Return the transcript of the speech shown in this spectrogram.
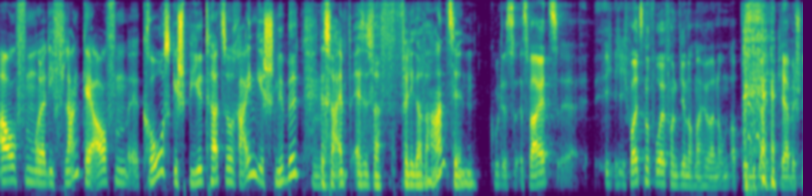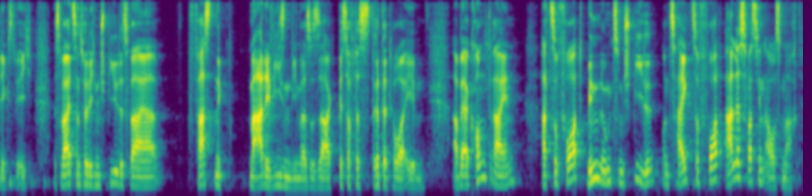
auf dem oder die Flanke auf dem äh, Groß gespielt hat, so reingeschnibbelt, mhm. das war einfach, es war völliger Wahnsinn. Gut, es, es war jetzt, äh, ich, ich wollte es nur vorher von dir nochmal hören, um, ob du die gleiche Kerbe schlägst wie ich. Es war jetzt natürlich ein Spiel, das war ja fast eine Made Wiesen, wie man so sagt, bis auf das dritte Tor eben. Aber er kommt rein, hat sofort Bindung zum Spiel und zeigt sofort alles, was ihn ausmacht.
